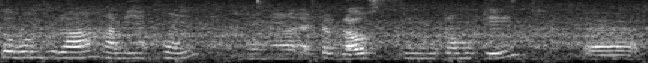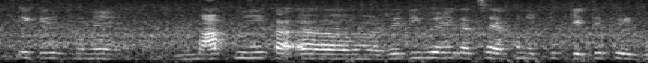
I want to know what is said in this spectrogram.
তো বন্ধুরা, আমি এখন একটা ব্লাউজ মোটামুটি থেকে মানে মাপ নিয়ে রেডি হয়ে গেছে। এখন একটু কেটে ফেলব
